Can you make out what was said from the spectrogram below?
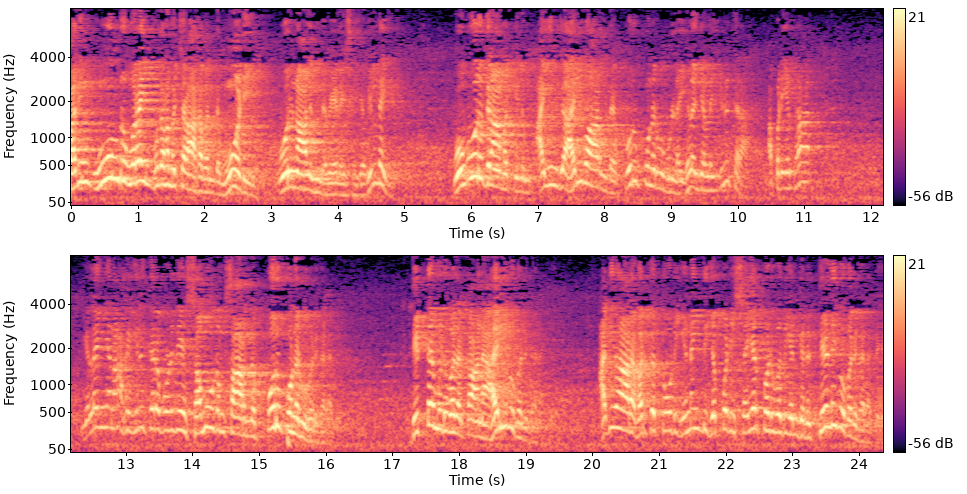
பதிமூன்று முறை முதலமைச்சராக வந்த மோடி ஒரு நாளும் இந்த வேலை செய்யவில்லை. ஒவ்வொரு கிராமத்திலும் ஐந்து அறிவார்ந்த பொறுப்புணர்வு உள்ள இளைஞர்களை இருக்கிறார் அப்படி என்றால் இளைஞனாக இருக்கிற பொழுதே சமூகம் சார்ந்த பொறுப்புணர்வு வருகிறது. திட்டமிடுவதற்கான அறிவு வருகிறது. அதிகார வர்க்கத்தோடு இணைந்து எப்படி செயற்படுவது என்கிற தெளிவு வருகிறது.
